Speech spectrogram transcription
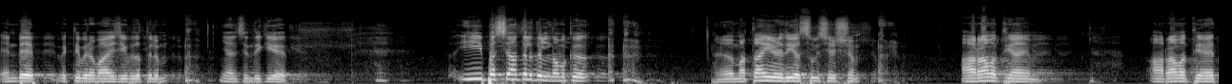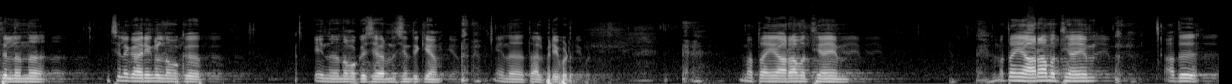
എന്റെ വ്യക്തിപരമായ ജീവിതത്തിലും ഞാൻ ചിന്തിക്കുകയായിരുന്നു. ഈ പശ്ചാത്തലത്തിൽ നമുക്ക് മത്തായി എഴുതിയ സുവിശേഷം ആറാം അധ്യായം ആറാം അധ്യായത്തിൽ നിന്ന് ചില കാര്യങ്ങൾ നമുക്ക് ഇന്ന് നമുക്ക് ചേർന്ന് ചിന്തിക്കാം എന്ന് താല്പര്യപ്പെടുന്നു. മത്തായി ആറാം അധ്യായം മത്തായി ആറാം അധ്യായം അത്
